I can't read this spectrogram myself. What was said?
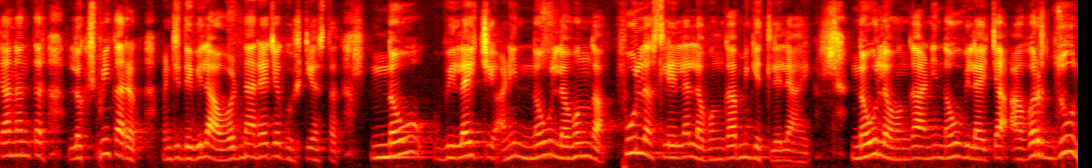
त्यानंतर लक्ष्मीकारक म्हणजे देवीला आवडणाऱ्या ज्या गोष्टी असतात नऊ विलायची आणि नऊ लवंगा फूल असलेल्या लवंगा मी घेतलेल्या आहे नऊ लवंगा आणि नऊ विलायच्या आवर्जून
